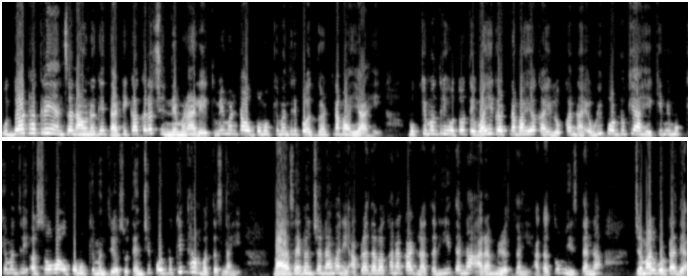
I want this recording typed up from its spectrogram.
उद्धव ठाकरे यांचं नाव न घेता टीका करत शिंदे म्हणाले तुम्ही म्हणता उपमुख्यमंत्री पद घटनाबाह्य आहे. मुख्यमंत्री होतो तेव्हाही घटनाबाह्य काही लोकांना एवढी पोटदुखी आहे की मी मुख्यमंत्री असो वा उपमुख्यमंत्री असो त्यांची पोटदुखी थांबतच नाही. बाळासाहेबांच्या नावाने आपला दवाखाना काढला तरीही त्यांना आराम मिळत नाही. आता तुम्हीच त्यांना जमाल गोटा द्या.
